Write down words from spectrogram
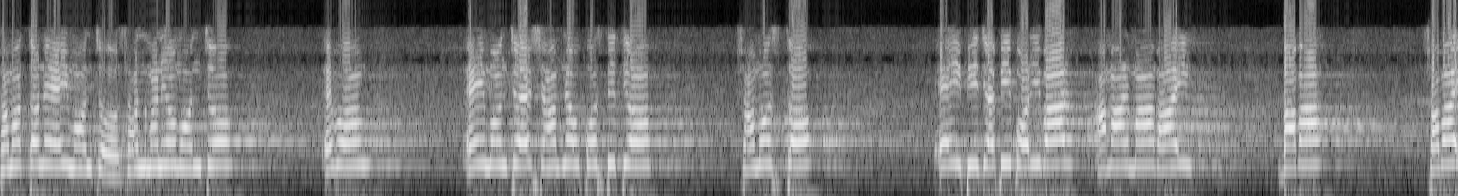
সমর্থনে এই মঞ্চ, সম্মানীয় মঞ্চ এবং এই মঞ্চের সামনে উপস্থিত সমস্ত এই বিজেপি পরিবার, আমার মা, ভাই, বাবা, সবাই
